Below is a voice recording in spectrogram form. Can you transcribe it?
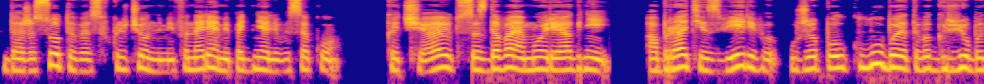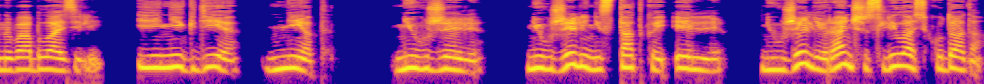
Даже сотовые с включенными фонарями подняли высоко. Качают, создавая море огней. А братья Зверевы уже полклуба этого гребаного облазили. И нигде нет. Неужели? Неужели не статкой Элли? Неужели раньше слилась куда-то?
